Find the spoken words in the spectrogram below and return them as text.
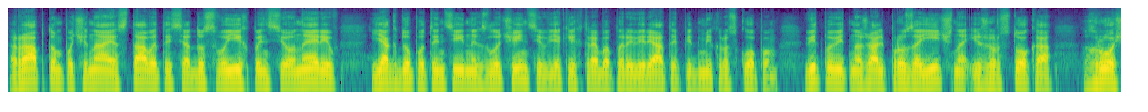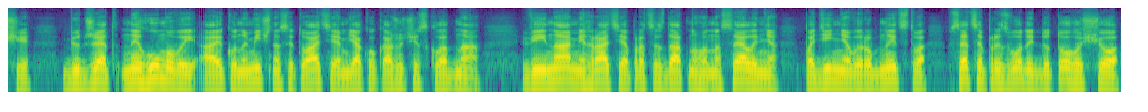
раптом починає ставитися до своїх пенсіонерів як до потенційних злочинців, яких треба перевіряти під мікроскопом? Відповідь, на жаль, прозаїчна і жорстока. Гроші, бюджет не гумовий, а економічна ситуація, м'яко кажучи, складна. Війна, міграція працездатного населення, падіння виробництва все це призводить до того, що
